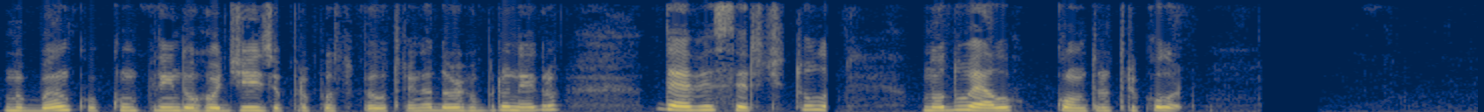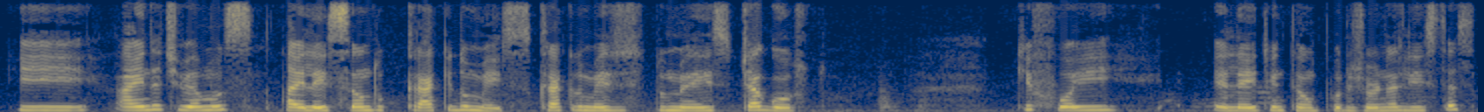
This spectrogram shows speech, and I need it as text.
no banco, cumprindo o rodízio proposto pelo treinador rubro-negro, deve ser titular no duelo contra o tricolor. E ainda tivemos a eleição do craque do mês, craque do mês do mês de agosto que foi eleito então por jornalistas.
